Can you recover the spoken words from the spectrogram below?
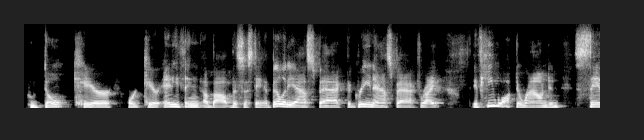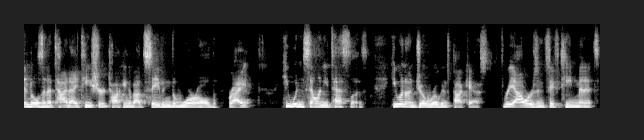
who don't care or care anything about the sustainability aspect, the green aspect, right? If he walked around in sandals and a tie-dye t-shirt talking about saving the world, right? He wouldn't sell any Teslas. He went on Joe Rogan's podcast, three hours and 15 minutes.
